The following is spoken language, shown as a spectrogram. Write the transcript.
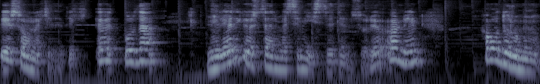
Bir sonraki dedik. Evet burada neleri göstermesini istediğini soruyor. Örneğin hava durumunu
